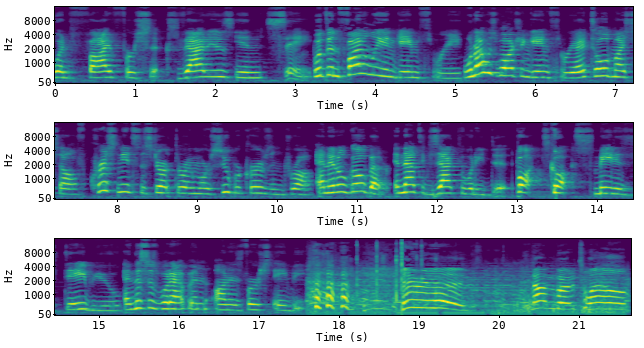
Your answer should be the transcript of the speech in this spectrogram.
went five for six. That is insane. But then finally in game three, when I was watching game three, I told myself Chris needs to start throwing more super curves and drop, and it'll go better. And that's exactly what he did. But Gus made his debut, and this is what happened on his first AB. Here he is! Number 12,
